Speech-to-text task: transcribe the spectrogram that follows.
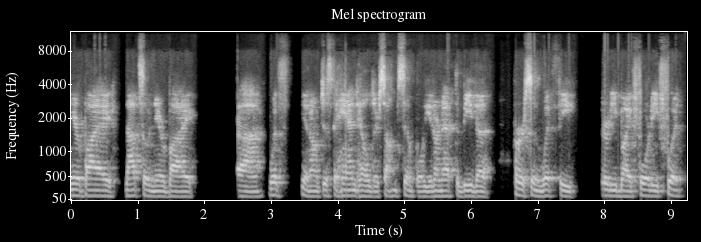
nearby, not so nearby, uh, with you know just a handheld or something simple. You don't have to be the person with the 30 by 40 foot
